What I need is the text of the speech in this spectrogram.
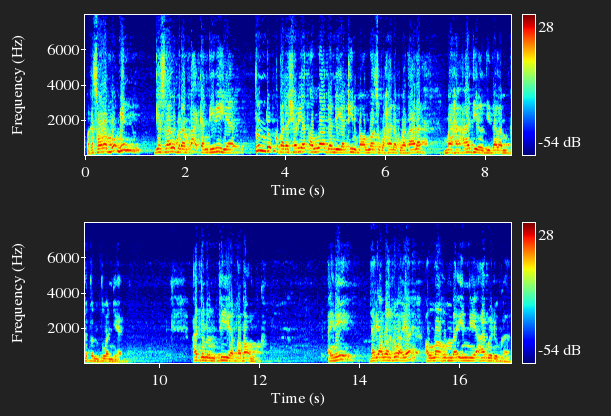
Maka seorang mukmin dia selalu menampakkan dirinya tunduk kepada syariat Allah dan dia yakini bahwa Allah Subhanahu wa taala maha adil di dalam ketentuannya. Adlun fi qada'uk. Ini dari awal doa ya, Allahumma inni abduka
